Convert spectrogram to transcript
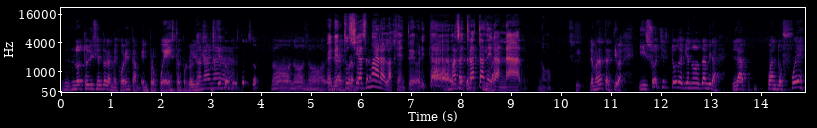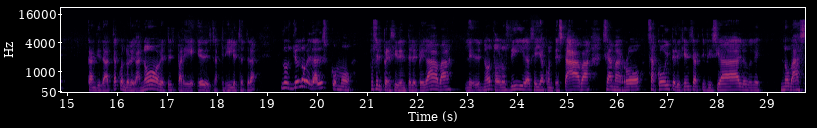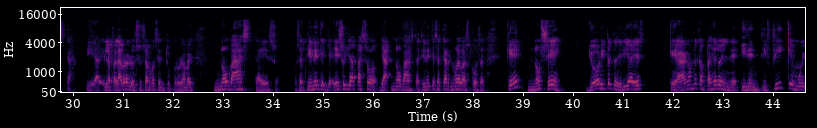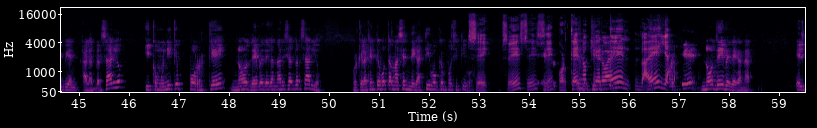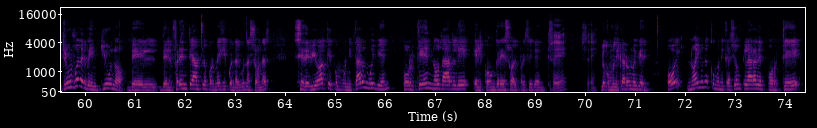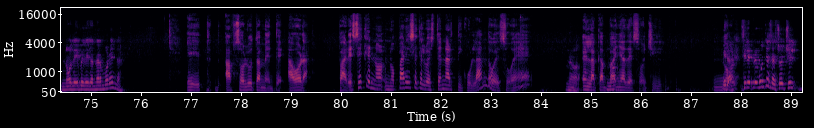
no estoy diciendo la mejor en, en propuestas, porque no, no, no, No, no, no. En entusiasmar a la gente. Ahorita se trata de ganar, ¿no? Sí, la más atractiva. Y Xochitl todavía no nos da, mira, la, cuando fue candidata, cuando le ganó a Beatriz Paredes, a Krill, etcétera, nos dio novedades como, pues el presidente le pegaba, ¿no? Todos los días ella contestaba, se amarró, sacó inteligencia artificial, no basta. Y ah, la palabra los usamos en tu programa, no basta eso. O sea, tiene que, eso ya pasó, ya no basta, tiene que sacar nuevas cosas. Que no sé. Yo ahorita te diría es que haga una campaña donde identifique muy bien al adversario y comunique por qué no debe de ganar ese adversario. Porque la gente vota más en negativo que en positivo. Sí, sí, sí, sí. ¿Por qué no quiero a él, a ella? ¿Por qué no debe de ganar? El triunfo en el 21 del, del Frente Amplio por México en algunas zonas se debió a que comunicaron muy bien por qué no darle el Congreso al presidente. Sí, sí. Lo comunicaron muy bien. Hoy no hay una comunicación clara de por qué no debe de ganar Morena. Eh, absolutamente. Ahora, Parece que no, no parece que lo estén articulando eso, ¿eh? No. En la campaña de Xochitl. Mira, si le preguntas a Xochitl,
